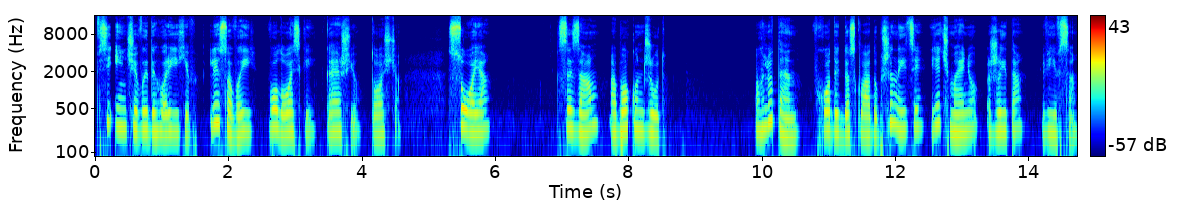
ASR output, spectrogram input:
всі інші види горіхів лісовий, волоський, кешю тощо, соя, сезам або кунжут. Глютен входить до складу пшениці, ячменю, жита, вівса.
